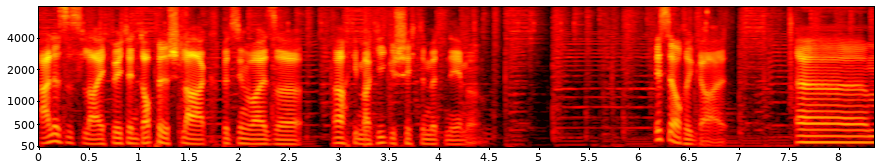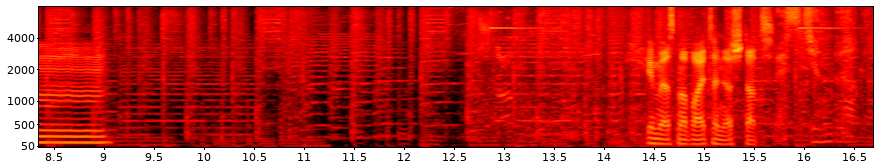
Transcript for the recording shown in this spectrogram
Alles ist leicht, wenn ich den Doppelschlag bzw. ach die Magiegeschichte mitnehme. Ist ja auch egal. Ähm Gehen wir erstmal weiter in der Stadt. Bestienburger.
